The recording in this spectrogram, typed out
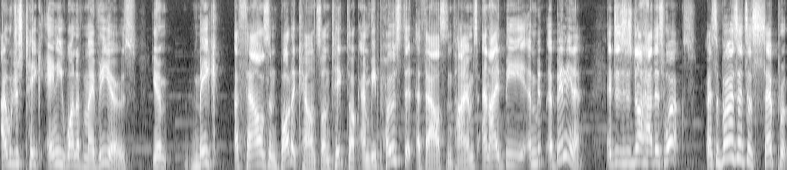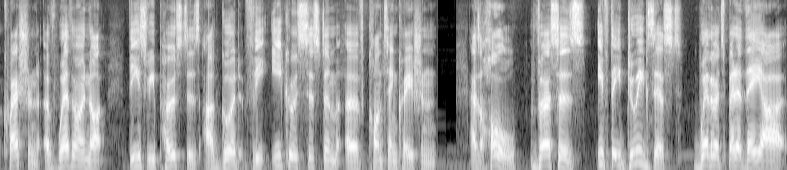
I would just take any one of my videos, you know, make a thousand bot accounts on TikTok and repost it a thousand times, and I'd be a, billionaire. It just is not how this works. I suppose it's a separate question of whether or not these reposters are good for the ecosystem of content creation as a whole versus if they do exist, whether it's better they are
